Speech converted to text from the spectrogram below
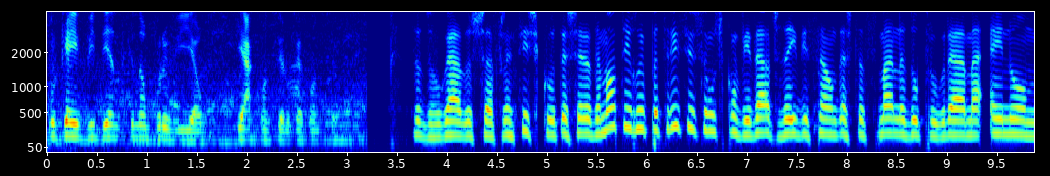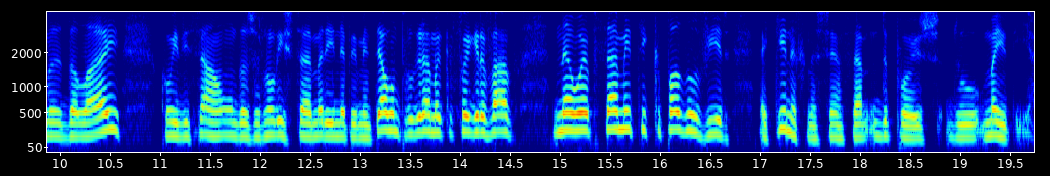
porque é evidente que não previam que ia acontecer o que aconteceu. Os advogados Francisco Teixeira da Mota e Rui Patrício são os convidados da edição desta semana do programa Em Nome da Lei, com edição da jornalista Marina Pimentel, um programa que foi gravado na Web Summit e que pode ouvir aqui na Renascença depois do meio-dia.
